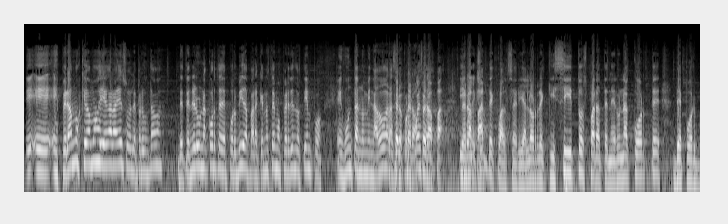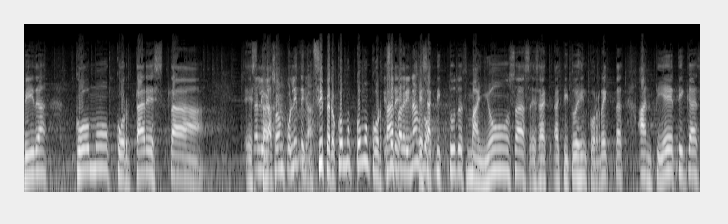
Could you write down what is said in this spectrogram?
esperamos que vamos a llegar a eso, le preguntaba de tener una corte de por vida para que no estemos perdiendo tiempo en juntas nominadoras, pero, en propuestas. Pero, aparte, ¿cuáles serían los requisitos para tener una corte de por vida? ¿Cómo cortar esta... Esta, ligazón política. Sí, pero ¿cómo, cómo cortar esas actitudes mañosas, esas actitudes incorrectas, antiéticas?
